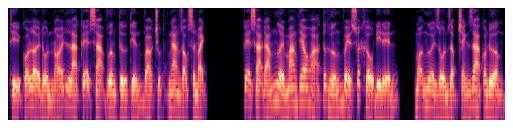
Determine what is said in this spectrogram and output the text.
thì có lời đồn nói là kệ xạ vương tử tiến vào chuột ngang dọc sân mạch. Kệ xạ đám người mang theo hỏa tức hướng về xuất khẩu đi đến, mọi người dồn dập tránh ra con đường,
